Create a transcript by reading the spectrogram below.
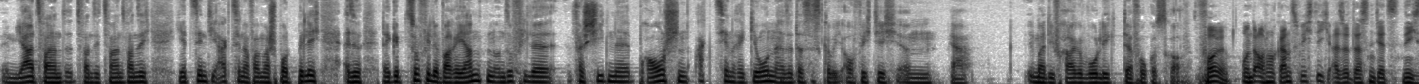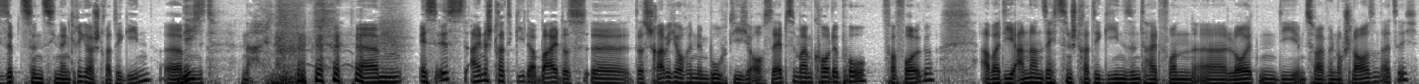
im Jahr 2022. Jetzt sind die Aktien auf einmal sportbillig. Also da gibt es so viele Varianten und so viele verschiedene Branchen, Aktienregionen. Also das ist, glaube ich, auch wichtig, ähm, ja, immer die Frage, wo liegt der Fokus drauf? Voll. Und auch noch ganz wichtig, also das sind jetzt nicht 17 Sinan-Krieger-Strategien. Ähm, nicht? Nein. ähm, es ist eine Strategie dabei, das, äh, das schreibe ich auch in dem Buch, die ich auch selbst in meinem Core Depot verfolge. Aber die anderen 16 Strategien sind halt von äh, Leuten, die im Zweifel noch schlauer sind als ich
